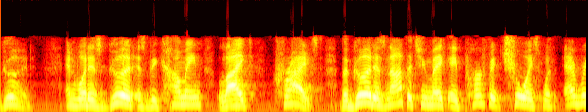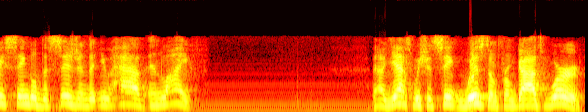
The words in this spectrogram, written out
good, and what is good is becoming like Christ. The good is not that you make a perfect choice with every single decision that you have in life. Now, yes, we should seek wisdom from God's Word,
